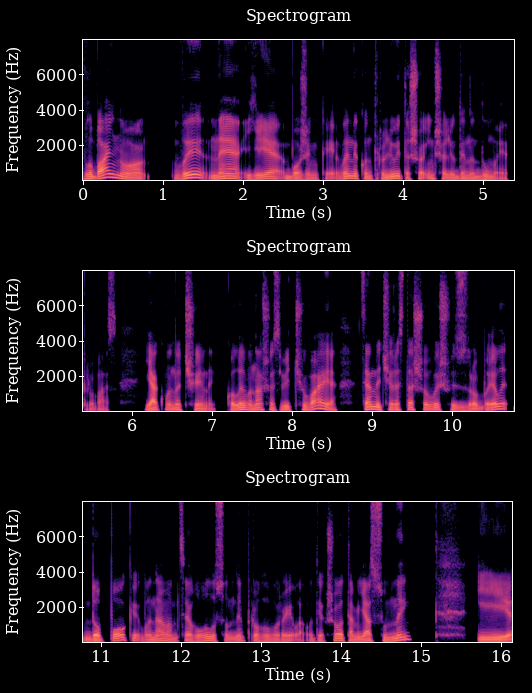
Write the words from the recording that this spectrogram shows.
глобально. Ви не є боженьки, ви не контролюєте, що інша людина думає про вас, як вона чинить. Коли вона щось відчуває, це не через те, що ви щось зробили, допоки вона вам це голосом не проговорила. От якщо там я сумний, і,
